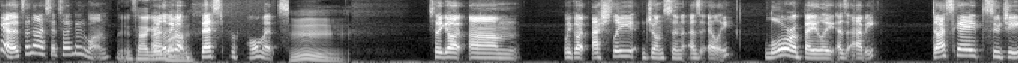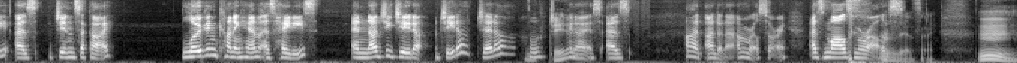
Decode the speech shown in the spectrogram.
Yeah, that's a nice. It's a good one. It's a All right, good then we got best performance. Mm. So we got um, we got Ashley Johnson as Ellie, Laura Bailey as Abby, Daisuke Tsuji as Jin Sakai, Logan Cunningham as Hades, and Naji Jita Jita Jetta who Jada? who knows as I I don't know. I'm real sorry as Miles I'm Morales. real sorry. Mm.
